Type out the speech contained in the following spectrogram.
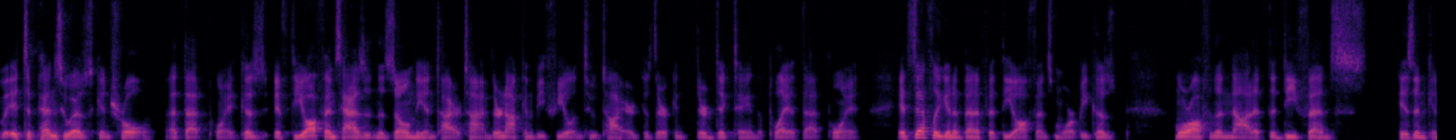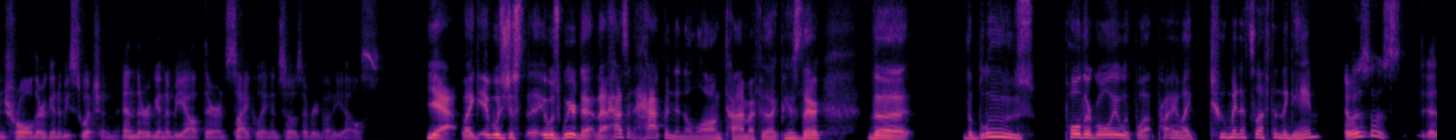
it depends who has control at that point. Because if the offense has it in the zone the entire time, they're not going to be feeling too tired because they're they're dictating the play at that point. It's definitely going to benefit the offense more because more often than not, if the defense is in control, they're going to be switching and they're going to be out there and cycling, and so is everybody else. Yeah, like it was just it was weird that that hasn't happened in a long time. I feel like because they're the the Blues pull their goalie with what probably like two minutes left in the game it was, was, uh,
